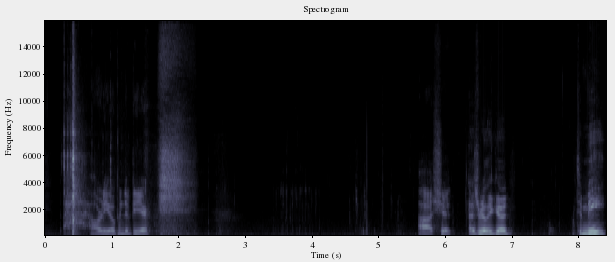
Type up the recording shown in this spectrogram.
I already opened a beer. ah, shit, that's really good. To me,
